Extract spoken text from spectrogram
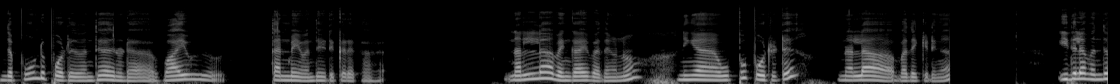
இந்த பூண்டு போடுறது வந்து அதனோட வாயு தன்மை வந்து எடுக்கிறதுக்காக. நல்லா வெங்காயம் வதங்கணும். நீங்கள் உப்பு போட்டுட்டு நல்லா வதக்கிடுங்க. இதில் வந்து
